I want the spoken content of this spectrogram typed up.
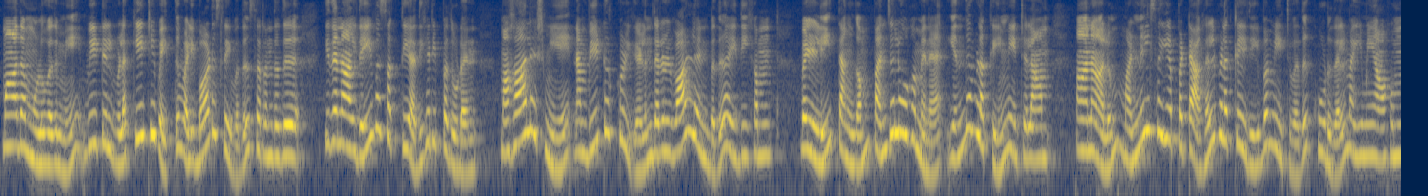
மாதம் முழுவதுமே வீட்டில் விளக்கேற்றி வைத்து வழிபாடு செய்வது சிறந்தது. இதனால் தெய்வ சக்தி அதிகரிப்பதுடன் மகாலட்சுமியே நம் வீட்டிற்குள் எழுந்தருள்வாள் என்பது ஐதீகம். வெள்ளி தங்கம் பஞ்சலோகம் என எந்த விளக்கையும் ஏற்றலாம். ஆனாலும் மண்ணில் செய்யப்பட்ட அகல் விளக்கில் தீபம் ஏற்றுவது கூடுதல் மகிமையாகும்.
